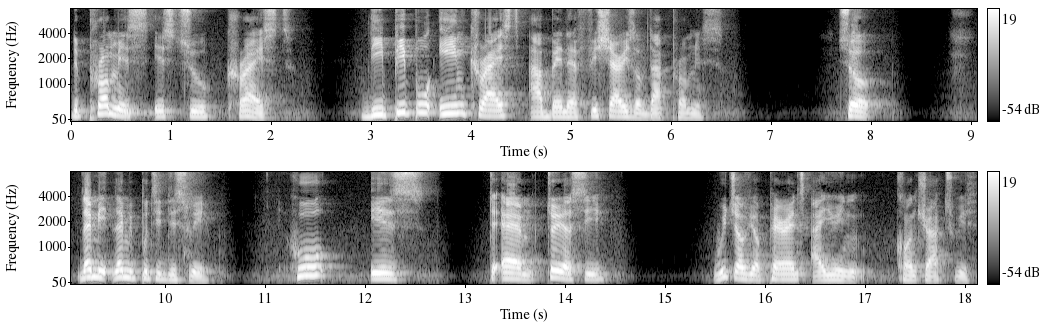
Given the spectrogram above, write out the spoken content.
the promise is to Christ. The people in Christ are beneficiaries of that promise. So let me let me put it this way. Who is um Toyosi? Which of your parents are you in contract with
